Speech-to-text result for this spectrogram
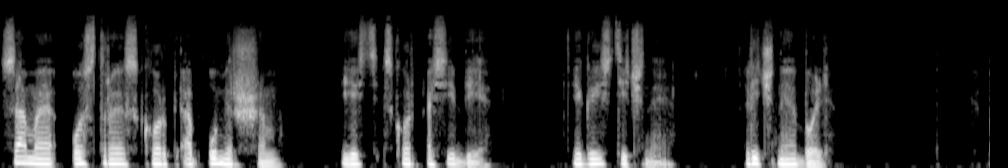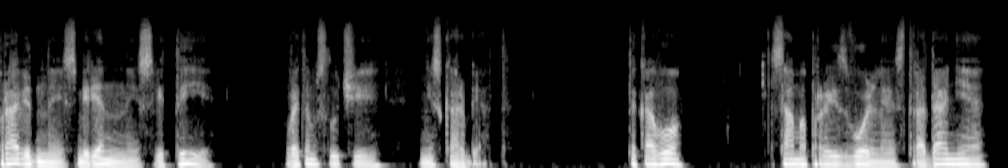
«Самая острая скорбь об умершем есть скорбь о себе» эгоистичная, личная боль. Праведные, смиренные, святые в этом случае не скорбят. Таково самопроизвольное страдание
